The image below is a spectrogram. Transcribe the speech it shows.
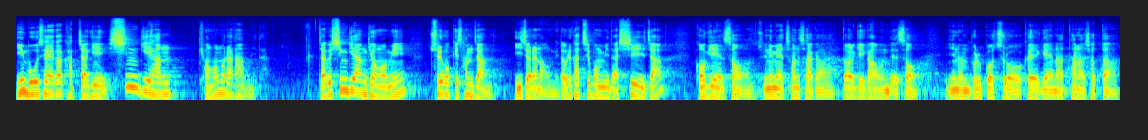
이 모세가 갑자기 신기한 경험을 하나 합니다. 자, 그 신기한 경험이 출애굽기 3장 2절에 나옵니다. 우리 같이 봅니다. 시작. 거기에서 주님의 천사가 떨기 가운데서 이는 불꽃으로 그에게 나타나셨다.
